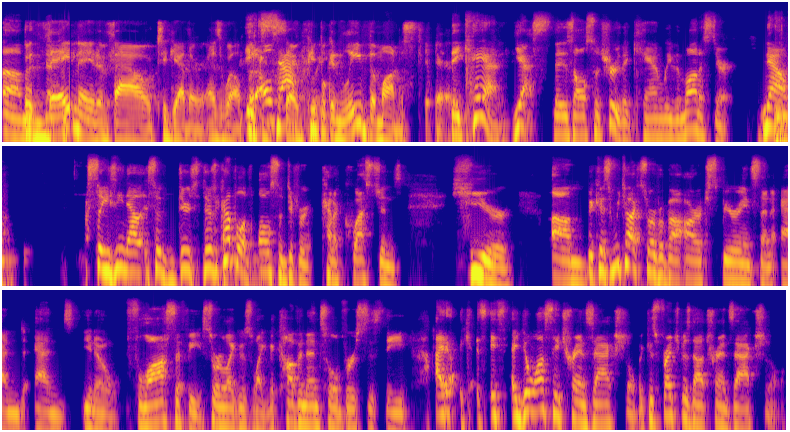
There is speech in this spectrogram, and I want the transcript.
Um, but they made a vow together as well but exactly. also people can leave the monastery. They can yes that is also true they can leave the monastery. Now so you see now so there's there's a couple of also different kind of questions here um, because we talked sort of about our experience and and and you know philosophy, sort of like there's like the covenantal versus the I it's, I don't want to say transactional because friendship is not transactional,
